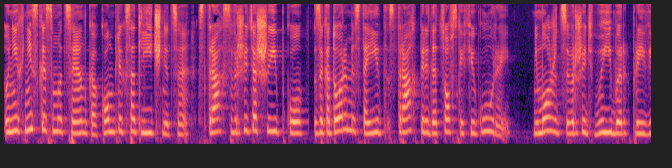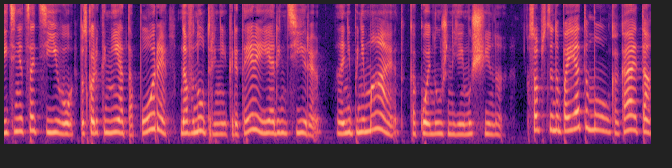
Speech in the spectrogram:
У них низкая самооценка, комплекс отличницы, страх совершить ошибку, за которыми стоит страх перед отцовской фигурой не может совершить выбор, проявить инициативу, поскольку нет опоры на внутренние критерии и ориентиры. Она не понимает, какой нужен ей мужчина. Собственно, поэтому какая-то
